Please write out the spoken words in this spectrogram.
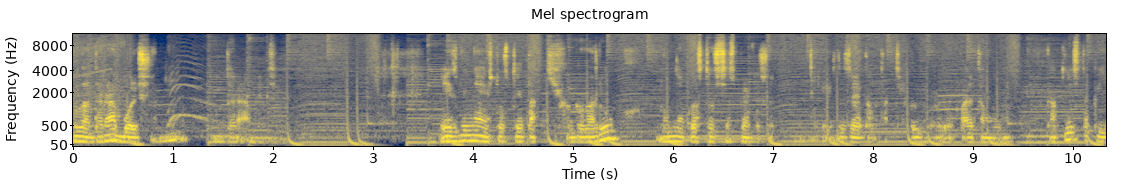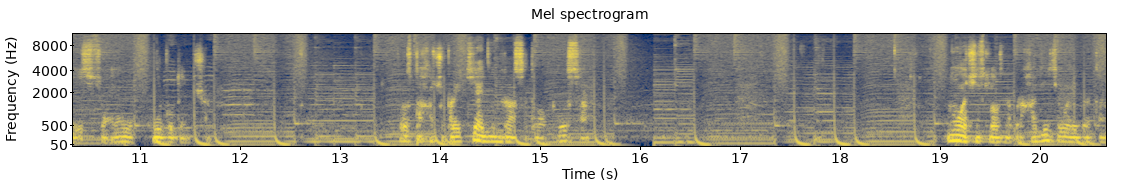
была дыра больше. Ну, дыра, блядь. Я извиняюсь, то, что я так тихо говорю, но у меня просто все спят уже. Из-за этого так тихо говорю. Поэтому как есть, так и есть. Все, я не буду ничего. Просто хочу пройти один раз этого плюса. Ну, очень сложно проходить его, ребята.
